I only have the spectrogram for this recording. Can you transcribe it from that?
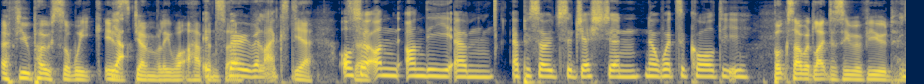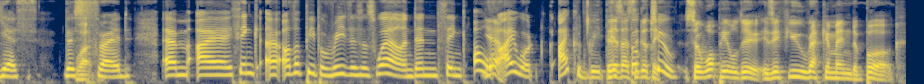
a few posts a week is Yeah. generally what happens. It's there. very relaxed. yeah. Also So- on on the um, episode suggestion. No, what's it called? The books I would like to see reviewed. yes. This What? thread. Um, I think uh, other people read this as well, and then think, "Oh, Yeah. I would, I could read this yeah, that's book a good too." So what people do is if you recommend a book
